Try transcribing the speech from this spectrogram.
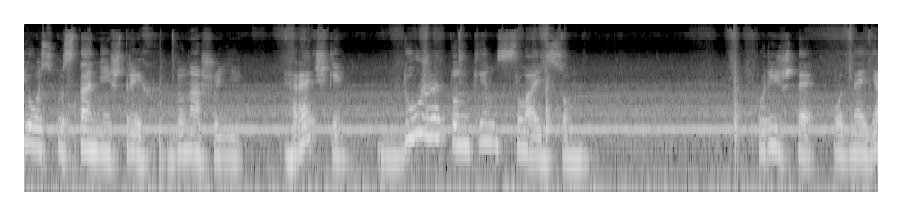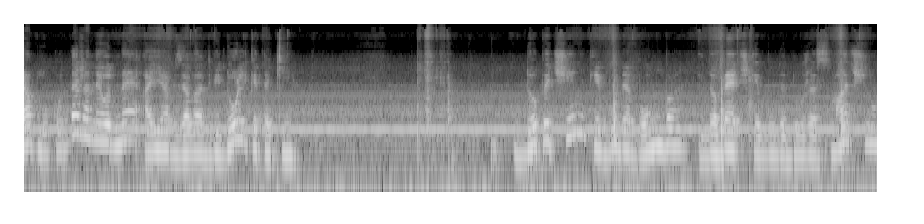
І ось останній штрих до нашої гречки дуже тонким слайсом. Поріжте одне яблуко, навіть не одне, а я взяла дві дольки такі. До печінки буде бомба і до гречки буде дуже смачно.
